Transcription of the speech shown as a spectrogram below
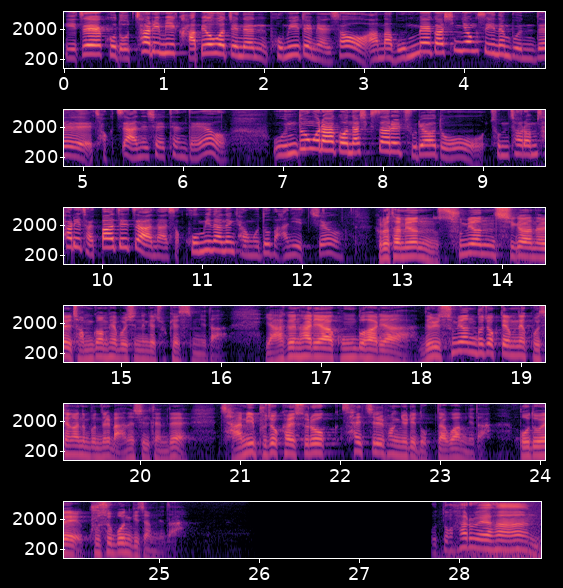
이제 곧 옷차림이 가벼워지는 봄이 되면서 아마 몸매가 신경 쓰이는 분들 적지 않으실 텐데요. 운동을 하거나 식사를 줄여도 좀처럼 살이 잘 빠지지 않아서 고민하는 경우도 많이 있죠. 그렇다면 수면 시간을 점검해 보시는 게 좋겠습니다. 야근하랴 공부하랴 늘 수면 부족 때문에 고생하는 분들 많으실 텐데 잠이 부족할수록 살찔 확률이 높다고 합니다. 보도에 구수본 기자입니다. 보통 하루에 한,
